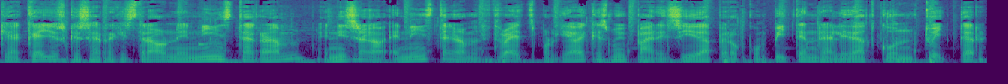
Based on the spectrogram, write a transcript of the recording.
que aquellos que se registraron en Instagram, en Instagram, en Instagram Threads, porque ya ve que es muy parecida, pero compite en realidad con Twitter,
